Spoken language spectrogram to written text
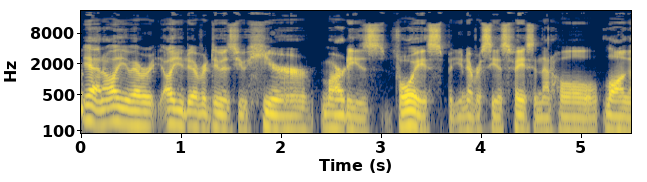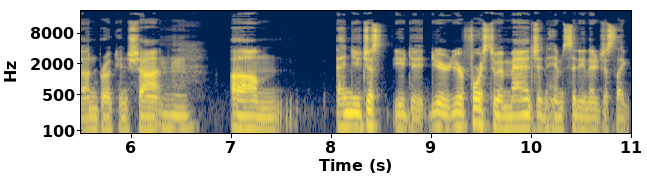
yeah. And all you ever all you'd ever do is you hear Marty's voice, but you never see his face in that whole long unbroken shot. Mhm. Um, and you just you you're you're forced to imagine him sitting there just like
